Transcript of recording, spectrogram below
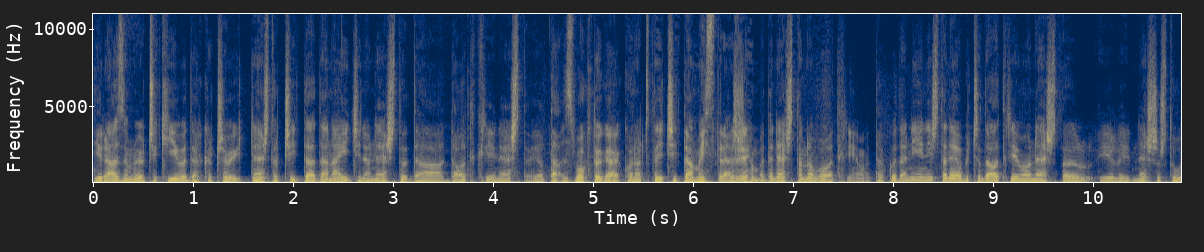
i razumno je očekiva da kad čovjek nešto čita da naiđe na nešto da, da otkrije nešto. Jel ta, zbog toga konačno i čitamo i istražujemo da nešto novo otkrijemo. Tako da nije ništa neobično da otkrijemo nešto ili nešto što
